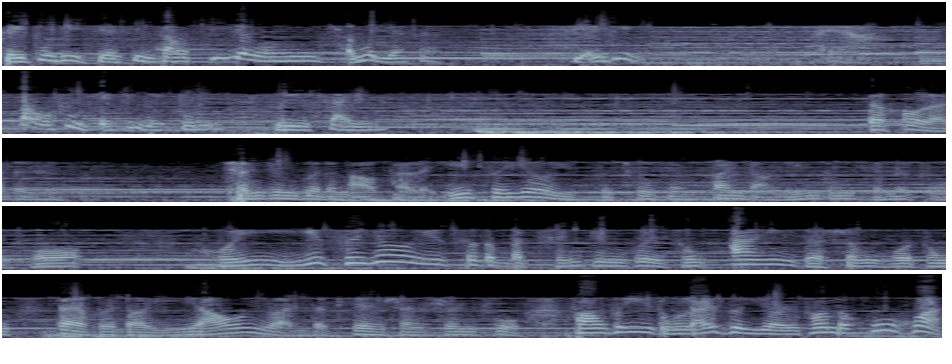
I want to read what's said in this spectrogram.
给部队写信，当西建工全部解散。写信，哎呀，到处写信给部队，没有下文。在后来的日子，陈俊贵的脑海里一次又一次出现班长临终前的嘱托，回忆一次又一次的把陈俊贵从安逸的生活中带回到遥远的天山深处，仿佛一种来自远方的呼唤，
